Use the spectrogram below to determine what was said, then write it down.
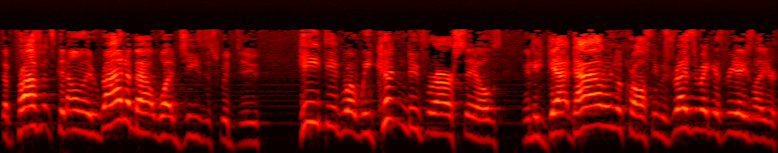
The prophets could only write about what Jesus would do. He did what we couldn't do for ourselves, and he got, died on the cross. He was resurrected three days later,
